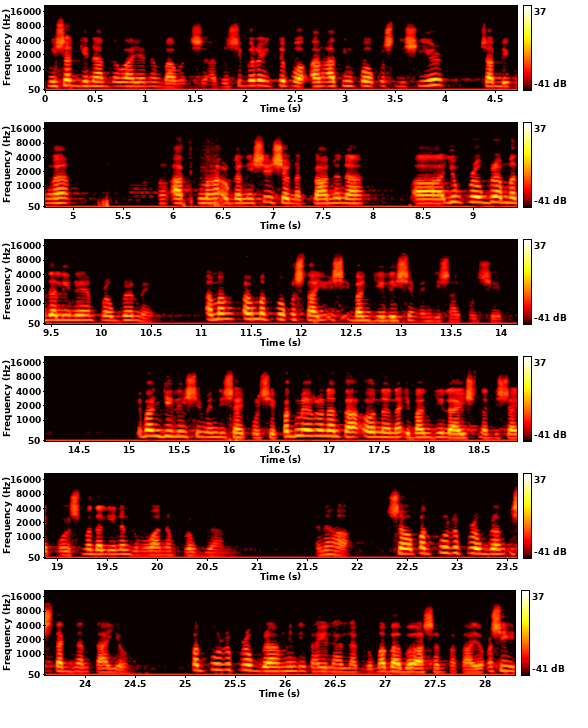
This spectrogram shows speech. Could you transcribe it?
Minsan ginagawa yan ng bawat isa atin. Siguro ito po, ang ating focus this year, sabi ko nga, ang ating mga organization, nagplano na, uh, yung program, madali na yung program eh. Ang, ang mag-focus tayo is evangelism and discipleship. Evangelism and discipleship. Pag meron ng tao na na-evangelize na disciples, madali nang gumawa ng program. Ano ha? So, pag puro program, stagnant tayo. Pag puro program, hindi tayo lalago. Mababawasan pa tayo. Kasi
